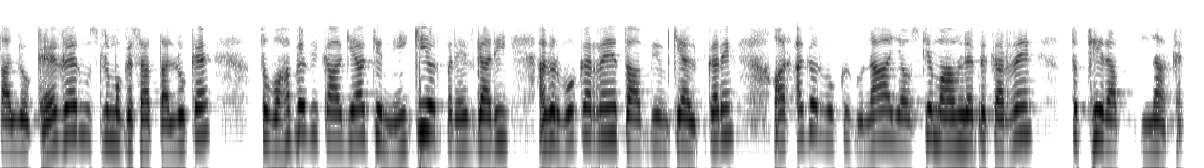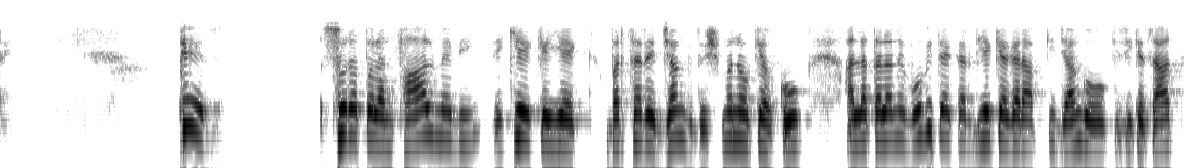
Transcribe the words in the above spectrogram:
ताल्लुक है, गैर मुस्लिमों के साथ ताल्लुक है। तो वहाँ पे भी कहा गया कि नेकी और परहेजगारी अगर वो कर रहे हैं तो आप भी उनकी हेल्प करें और अगर वो कोई गुनाह या उसके मामले पे कर रहे हैं तो फिर आप ना करें। फिर सूरत अनफाल में भी देखिए कि ये एक बरसर जंग दुश्मनों के हकूक, अल्लाह ताला ने वो भी तय कर दिए कि अगर आपकी जंग हो, किसी के साथ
